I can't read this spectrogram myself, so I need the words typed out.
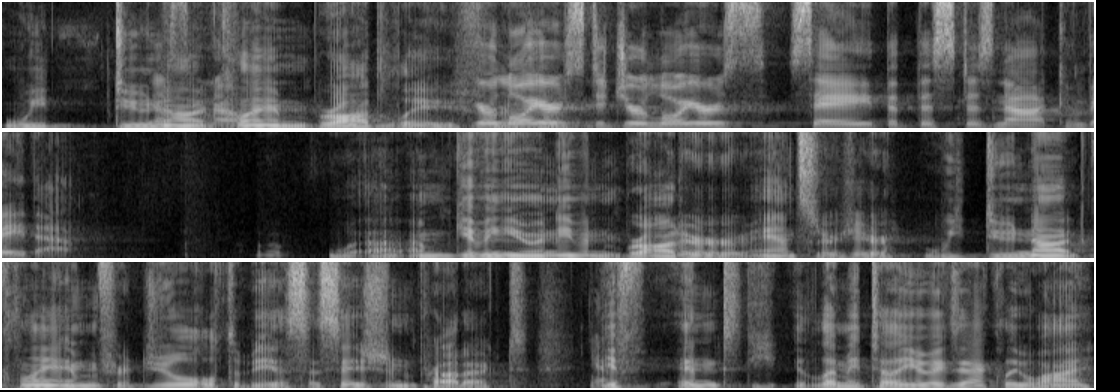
We do yes not no? claim broadly. Your lawyers, the, did your lawyers say that this does not convey that? I'm giving you an even broader answer here. We do not claim for Juul to be a cessation product. If and let me tell you exactly why.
